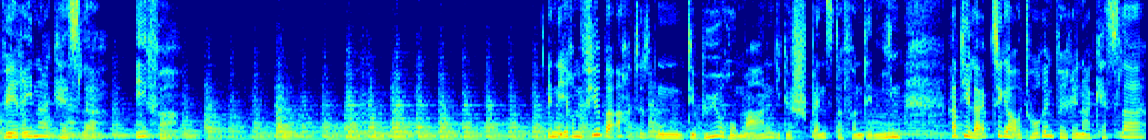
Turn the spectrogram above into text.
Verena Kessler, Eva In ihrem vielbeachteten Debütroman Die Gespenster von Demin hat die Leipziger Autorin Verena Kessler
